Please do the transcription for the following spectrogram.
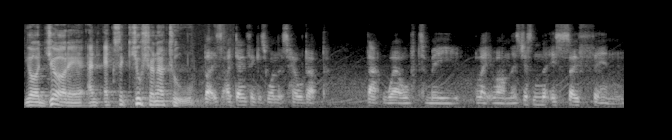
Your jury and executioner, too. But it's, I don't think it's one that's held up that well to me later on. There's just, it's so thin.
